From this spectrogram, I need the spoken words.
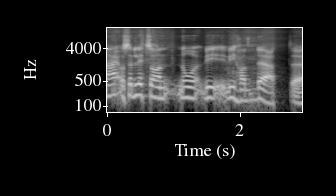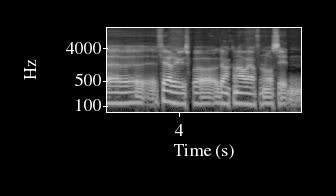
Nei, og så er det litt sånn nå, vi, vi hadde et uh, feriehus på Gran Canaria for noen år siden,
